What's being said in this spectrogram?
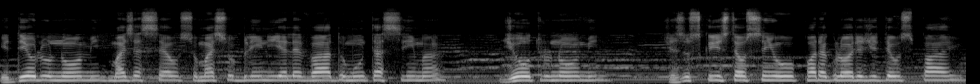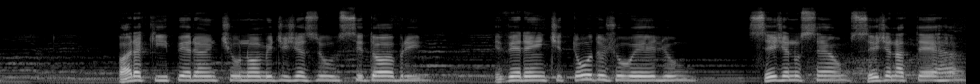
e deu-lhe o nome mais excelso, mais sublime e elevado, muito acima de outro nome. Jesus Cristo é o Senhor, para a glória de Deus Pai, para que perante o nome de Jesus se dobre reverente todo o joelho, seja no céu, seja na terra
